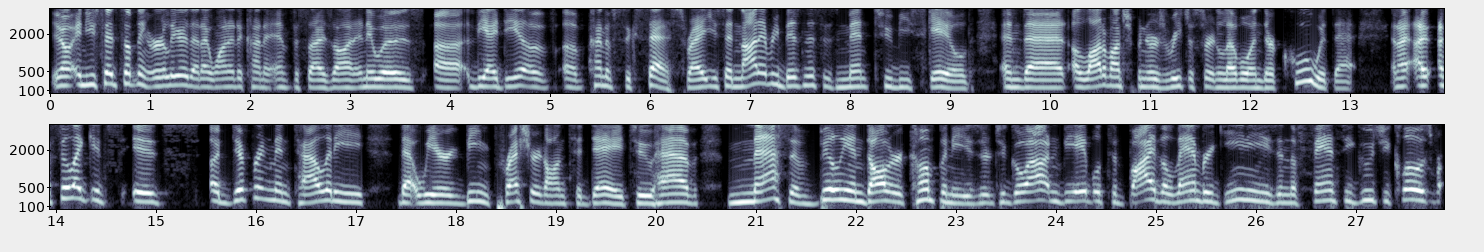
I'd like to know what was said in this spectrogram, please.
You know, and you said something earlier that I wanted to kind of emphasize on, and it was uh, the idea of of kind of success, right? You said not every business is meant to be scaled, and that a lot of entrepreneurs reach a certain level and they're cool with that. And I, I feel like it's it's a different mentality that we're being pressured on today to have massive billion dollar companies or to go out and be able to buy the Lamborghinis and the fancy Gucci clothes for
